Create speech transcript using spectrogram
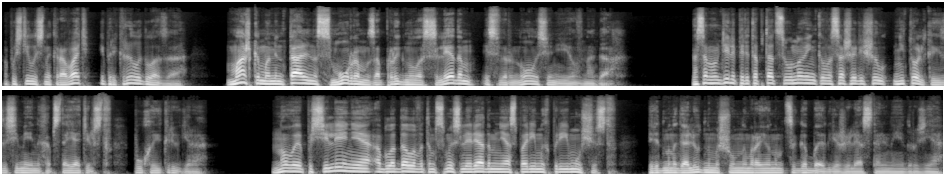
опустилась на кровать и прикрыла глаза. Машка моментально с Муром запрыгнула следом и свернулась у нее в ногах. На самом деле перетоптаться у новенького Саша решил не только из-за семейных обстоятельств Пуха и Крюгера. Новое поселение обладало в этом смысле рядом неоспоримых преимуществ — перед многолюдным и шумным районом ЦГБ, где жили остальные друзья.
